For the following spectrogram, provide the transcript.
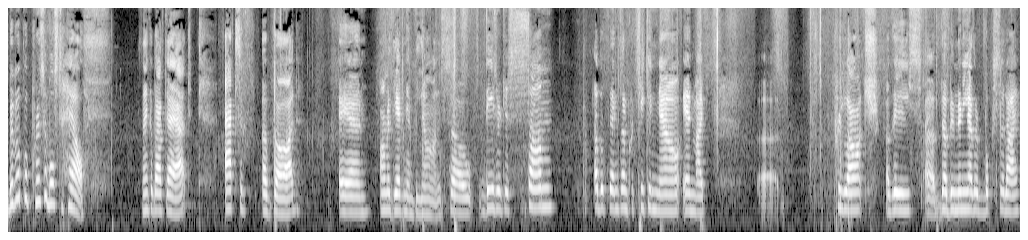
Biblical Principles to Health. Think about that. Acts of, of God, and Armageddon and Beyond. So these are just some of the things I'm critiquing now in my uh, pre-launch of these. Uh, there'll be many other books that I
